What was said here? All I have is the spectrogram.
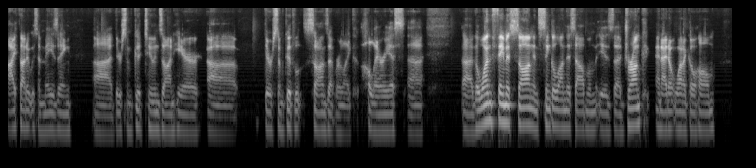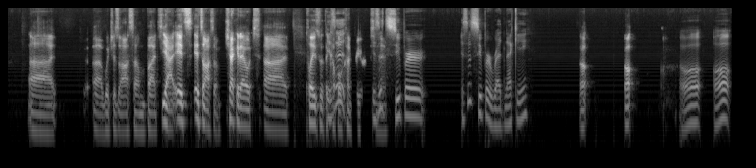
I thought it was amazing. Uh, there's some good tunes on here. Uh, there's some good songs that were like hilarious. Uh, uh, the one famous song and single on this album is uh, "Drunk" and "I Don't Want to Go Home," uh, which is awesome. But yeah, it's it's awesome. Check it out. Uh, plays with a Is couple it- country. Is it super? Is it super rednecky? there. Oh, oh, Oh, oh,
